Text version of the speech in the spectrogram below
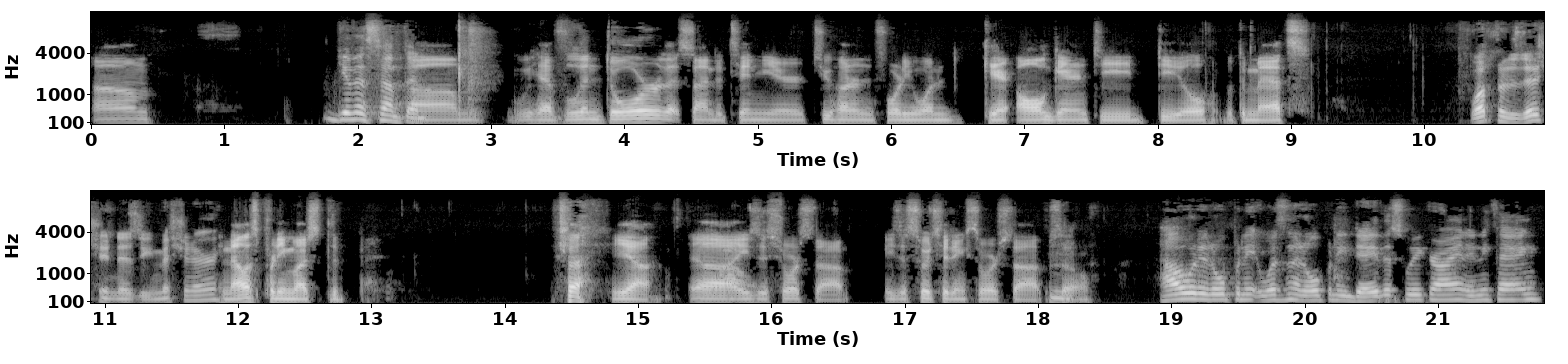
Um, Give us something. um, we have Lindor that signed a ten-year, two hundred and forty-one gar- all guaranteed deal with the Mets, What position is he? Missionary? and that was pretty much the. yeah, uh, Wow. he's a shortstop. He's a switch hitting shortstop. Hmm. So How would it open? It wasn't it opening day this week, Ryan? Anything?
